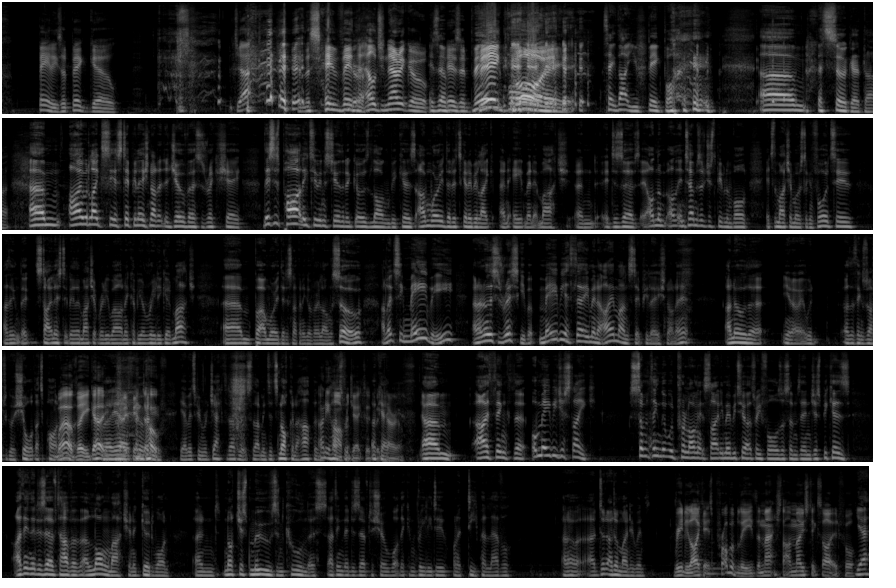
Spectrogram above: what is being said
Bayley's a big girl. Jack? In the same vein that El Generico Is a is a big big boy. Take that, you big boy. um, it's so good that. Um, I would like to see a stipulation added to Joe versus Ricochet. This is partly to ensure that it goes long because I'm worried that it's going to be like an eight minute match and it deserves on the on, in terms of just the people involved. It's the match I'm most looking forward to. I think that stylistically they match up really well and it could be a really good match. Um, but I'm worried that it's not going to go very long. So I'd like to see maybe, and I know this is risky, but maybe a 30 minute Iron Man stipulation on it. I know that you know it would other things would have to go short. That's part. Well, of it. Well, there you go. Well, yeah, Nathan cool. Yeah, but it's been rejected, hasn't it? So that means it's not going to happen. Only That's half what- rejected, but carry Um, I think that, or maybe just like something that would prolong it slightly, maybe two out of three falls or something, just because I think they deserve to have a, a long match and a good one, and not just moves and coolness. I think they deserve to show what they can really do on a deeper level. And I, I don't, I don't mind who wins. Really like it. It's probably the match that I'm most excited for. Yeah,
